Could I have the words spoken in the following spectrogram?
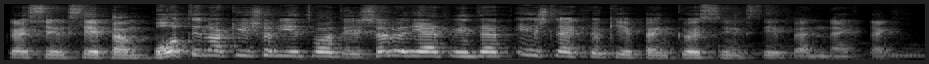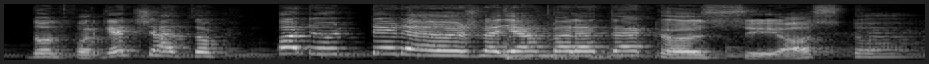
Köszönjük szépen Botinak is, hogy itt volt és előnyelt minket, és legfőképpen köszönjük szépen nektek. Don't forget, srácok, a döntődős legyen veletek, sziasztok!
